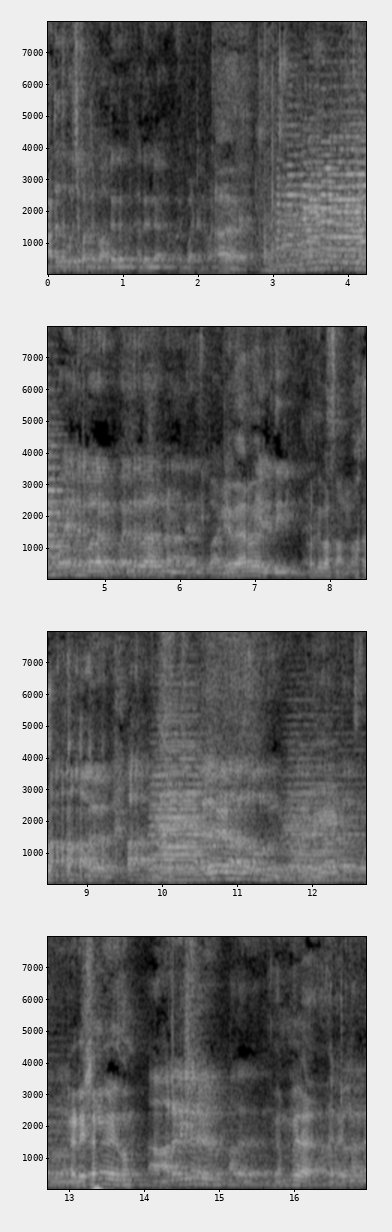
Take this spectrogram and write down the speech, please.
അദ്ദേഹത്തെ കുറിച്ച് പറഞ്ഞപ്പോൾ അദ്ദേഹത്തെ അതിന്റെ ഒരു പാട്ട് തന്നെ പാടാം. സ്വയം കരുവാറും കൊണ്ടാണ് അദ്ദേഹം ഈ പാട്ട് വേറെ എഴുതിയിരിക്കുന്നത്. പ്രതിഭാസമാണല്ലോ. നല്ല സൗഹൃദമുണ്ട്. ട്രഡീഷണൽ എഴുതും. ആ, ട്രഡീഷണൽ എഴുതും. അതെ, അതെ. ഗംഭീര ഏറ്റവും നല്ല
